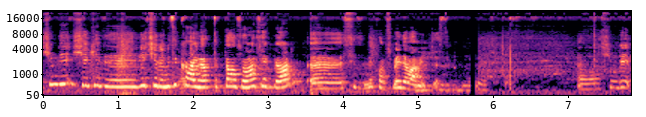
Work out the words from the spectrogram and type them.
Şimdi şeker e, reçelimizi kaynattıktan sonra tekrar e, sizinle konuşmaya devam edeceğiz. E, şimdi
